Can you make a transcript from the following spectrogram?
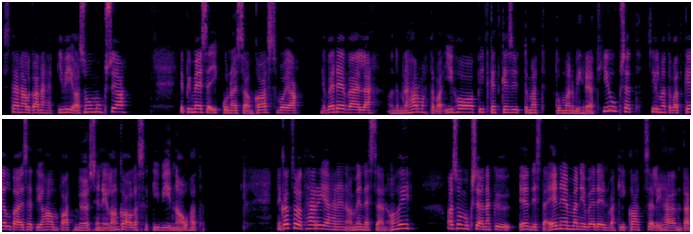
Sitten hän alkaa nähdä kiviasumuksia. Ja pimeissä ikkunoissa on kasvoja. Ja on tämmöinen harmahtava iho, pitkät kesyttömät, tummanvihreät hiukset, silmät ovat keltaiset ja hampaat myös, ja niillä on kaulassa kivinauhat. Ne katsovat häriä hänen mennessään ohi. Asumuksia näkyy entistä enemmän ja vedenväki katseli häntä.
